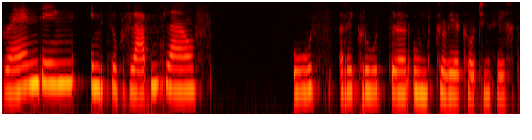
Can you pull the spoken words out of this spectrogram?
Branding in Bezug auf Lebenslauf aus Recruiter- und Career-Coaching-Sicht.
